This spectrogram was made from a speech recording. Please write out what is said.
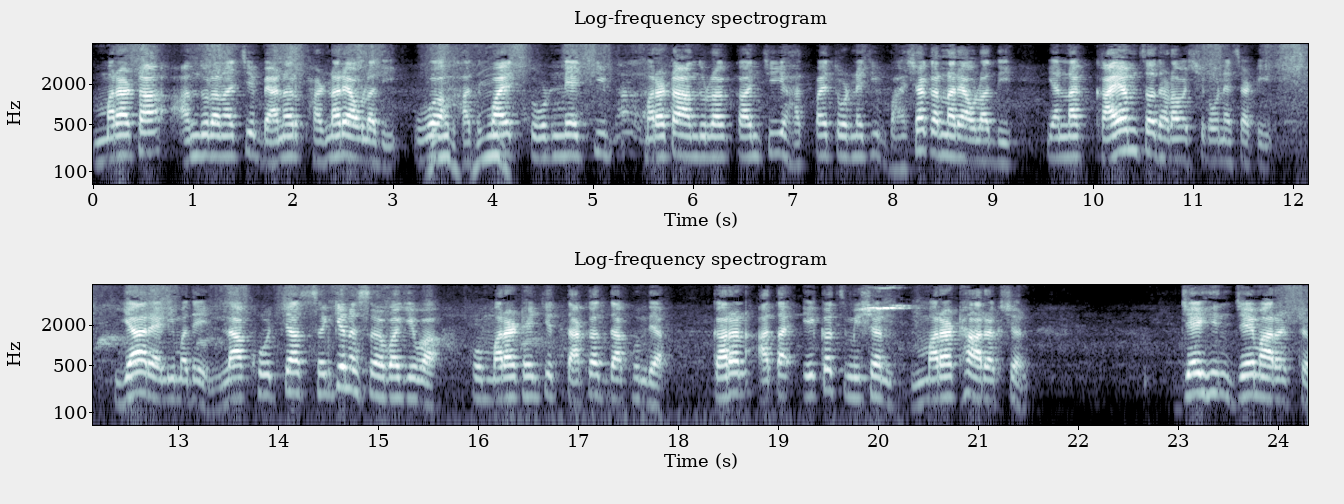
मराठा आंदोलनाचे बॅनर फाडणाऱ्या अवलादी व हातपाय तोडण्याची मराठा आंदोलकांची हातपाय तोडण्याची भाषा करणाऱ्या अवलादी यांना कायमचा धडावा शिकवण्यासाठी या रॅलीमध्ये लाखोच्या संख्येनं सहभागी व्हा व मराठ्यांची ताकद दाखवून द्या. कारण आता एकच मिशन मराठा आरक्षण. जय हिंद जय महाराष्ट्र.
